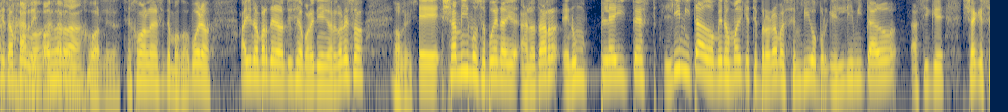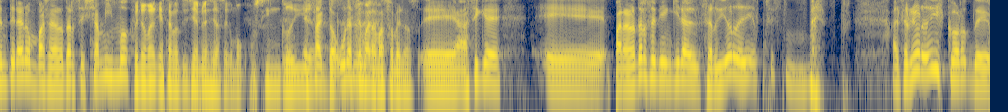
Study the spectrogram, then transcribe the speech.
Legacy tampoco, Harry Potter, es verdad. Hogwarts Legacy. En Hogwarts Legacy tampoco. Bueno, hay una parte de la noticia por ahí tiene que ver con eso. Eh, ya mismo se pueden anotar en un playtest limitado. Menos mal que este programa es en vivo porque es limitado. Así que ya que se enteraron, vayan a anotarse ya mismo. Menos mal que esta noticia no es de hace como cinco días. Exacto, una semana más o menos. Eh, así que eh, para anotarse tienen que ir al servidor de. Al servidor de Discord de,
